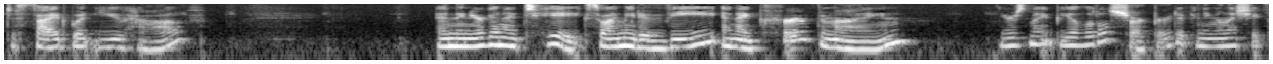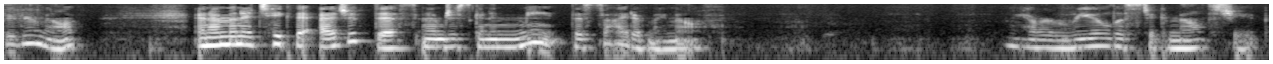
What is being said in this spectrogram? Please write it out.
Decide what you have. And then you're going to take, so I made a V and I curved mine. Yours might be a little sharper depending on the shape of your mouth. And I'm going to take the edge of this and I'm just going to meet the side of my mouth. We have a realistic mouth shape.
